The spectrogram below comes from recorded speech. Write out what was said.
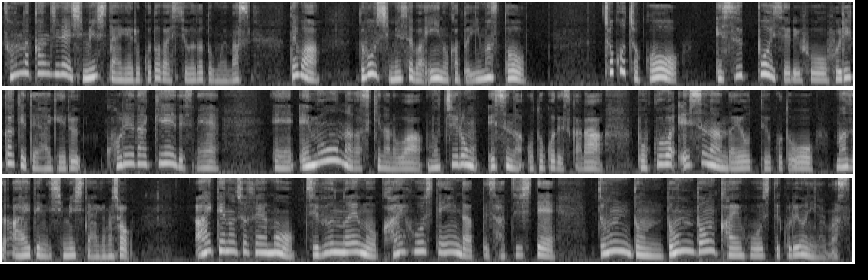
そんな感じで示してあげることが必要だと思います。では、どう示せばいいのかと言いますと、ちょこちょこ S っぽいセリフを振りかけてあげる。これだけですね。えー、M 女が好きなのはもちろん S な男ですから、僕は S なんだよっていうことをまず相手に示してあげましょう。相手の女性も自分の M を解放していいんだって察知して、どんどんどんどん解放してくるようになります。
